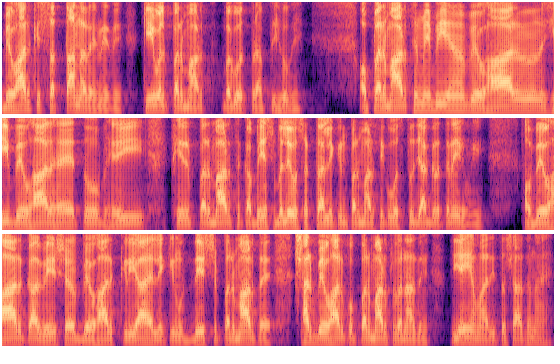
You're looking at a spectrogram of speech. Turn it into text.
व्यवहार की सत्ता न रहने दें। केवल परमार्थ, भगवत प्राप्ति हो गई। और परमार्थ में भी व्यवहार ही व्यवहार है तो भाई, फिर परमार्थ का भेष भले हो सकता है लेकिन परमार्थिक वस्तु जागृत नहीं होगी। और व्यवहार का वेश व्यवहार क्रिया है, लेकिन उद्देश्य परमार्थ है। हर व्यवहार को परमार्थ बना दें। यही हमारी तो साधना है।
